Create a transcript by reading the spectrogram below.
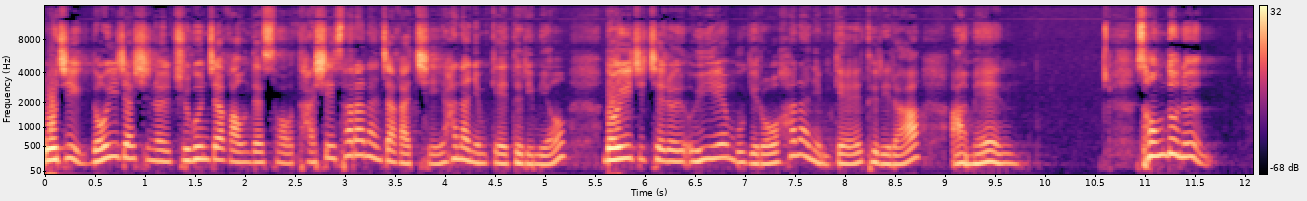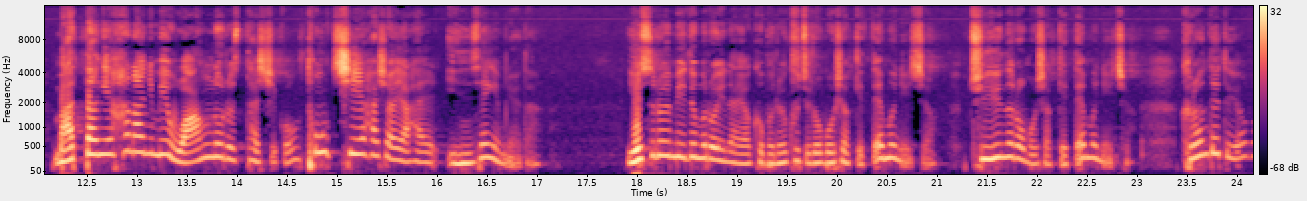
오직 너희 자신을 죽은 자 가운데서 다시 살아난 자 같이 하나님께 드리며 너희 지체를 의의 무기로 하나님께 드리라. 아멘. 성도는 마땅히 하나님이 왕 노릇하시고 통치하셔야 할 인생입니다. 예수를 믿음으로 인하여 그분을 구주로 모셨기 때문이죠. 주인으로 모셨기 때문이죠. 그런데도요,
